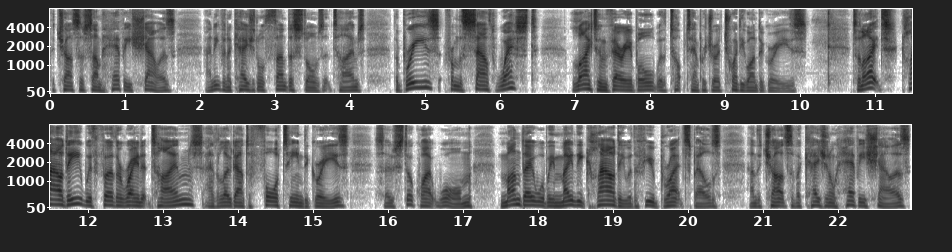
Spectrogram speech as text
the chance of some heavy showers, and even occasional thunderstorms at times. The breeze from the southwest, light and variable, with top temperature at 21 degrees. Tonight, cloudy with further rain at times and a low down to 14 degrees, so still quite warm. Monday will be mainly cloudy with a few bright spells and the chance of occasional heavy showers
